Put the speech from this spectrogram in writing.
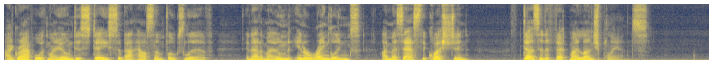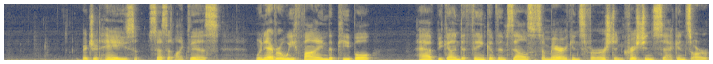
I grapple with my own distastes about how some folks live, and out of my own inner wranglings, I must ask the question Does it affect my lunch plans? Richard Hays says it like this Whenever we find the people have begun to think of themselves as Americans first and Christians seconds, or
